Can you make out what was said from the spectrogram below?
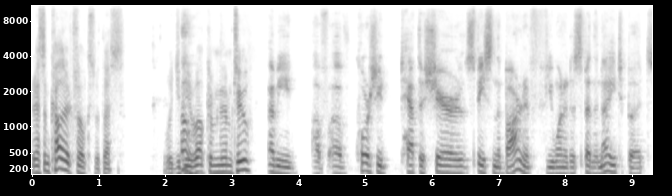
we have some colored folks with us. Would you be Oh. welcoming them too? I mean, of of course, you'd have to share space in the barn if you wanted to spend the night, but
